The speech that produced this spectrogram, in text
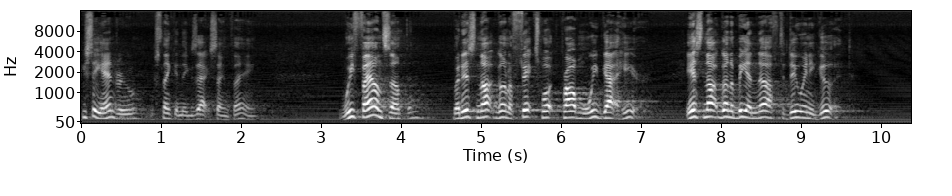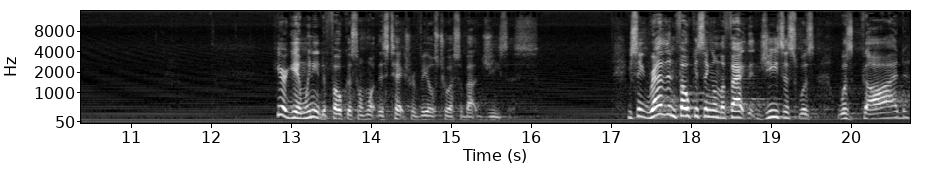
You see, Andrew was thinking the exact same thing. We found something, but it's not going to fix what problem we've got here. It's not going to be enough to do any good. Here again, we need to focus on what this text reveals to us about Jesus. You see, rather than focusing on the fact that Jesus was, was God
